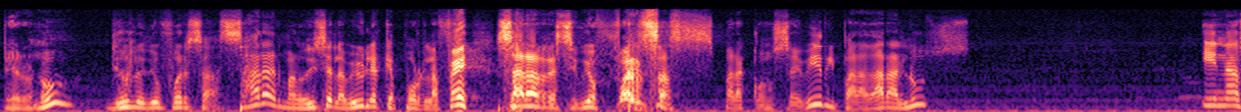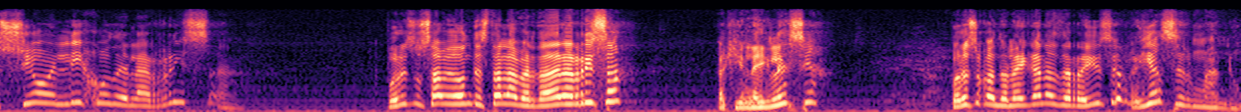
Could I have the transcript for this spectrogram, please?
Pero no, Dios le dio fuerza a Sara, hermano. Dice la Biblia que por la fe Sara recibió fuerzas para concebir y para dar a luz. Y nació el hijo de la risa. Por eso sabe dónde está la verdadera risa. Aquí en la iglesia. Por eso cuando le hay ganas de reírse, rías hermano.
